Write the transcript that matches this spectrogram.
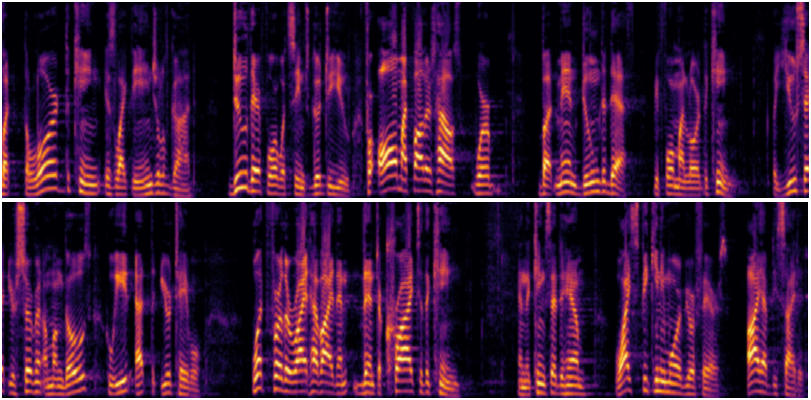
But the Lord the king is like the angel of God. Do therefore what seems good to you. For all my father's house were but men doomed to death before my lord the king. But you set your servant among those who eat at the, your table. What further right have I than, than to cry to the king? And the king said to him, why speak any more of your affairs? I have decided.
